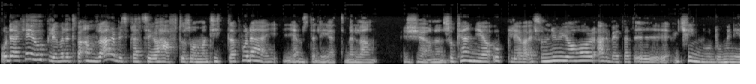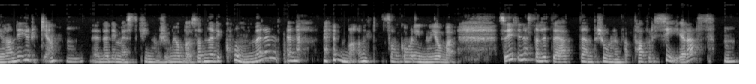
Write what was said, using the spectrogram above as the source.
Och där kan jag uppleva lite på andra arbetsplatser jag haft och så om man tittar på det här jämställdhet mellan könen så kan jag uppleva, eftersom nu jag har arbetat i kvinnodominerande yrken Mm. eh, där det är mest kvinnor som jobbar så att när det kommer en, en, en man som kommer in och jobbar så är det nästan lite att den personen fa- favoriseras Mm.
